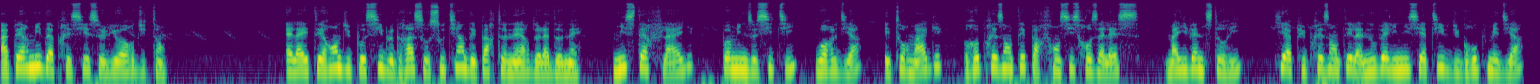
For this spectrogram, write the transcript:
a permis d'apprécier ce lieu hors du temps. Elle a été rendue possible grâce au soutien des partenaires de la Donnée. Mr. Fly, Pom in the City, Worldia et Tourmag, représentés par Francis Rosales, My Event Story, qui a pu présenter la nouvelle initiative du groupe Média,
